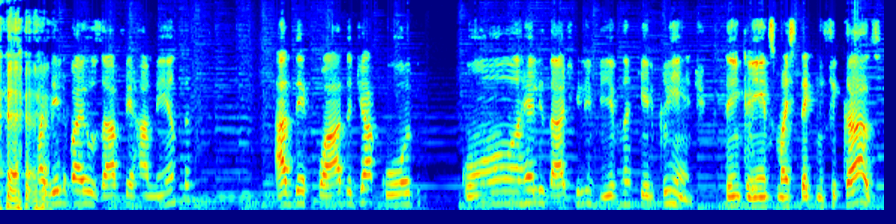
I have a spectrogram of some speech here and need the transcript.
mas ele vai usar a ferramenta adequada de acordo com a realidade que ele vive naquele cliente. Tem clientes mais tecnificados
